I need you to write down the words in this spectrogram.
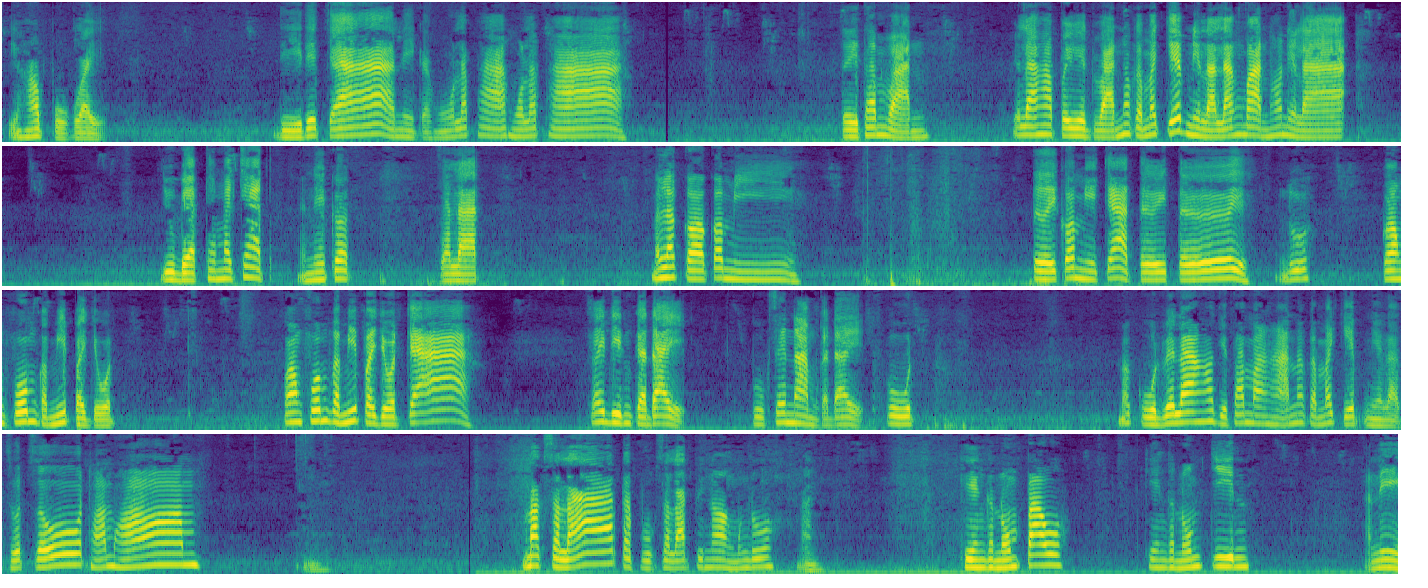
ที่เฮาปลูกไว้ ดีเด้อจ้า นี่กับโหระพาโหระพาเตยทำหวาน เวลาเฮาไปเห็ดหวานเฮาก็มาเก็บนี่ล่ะล้างบ้านเฮานี่ล่ะอยู่แบบธรรมชาติ อันนี้ก็สลัดมะละกอก็มี เตยก็มีจ้าเตยเตยดูกองโฟมก็มีประโยชน์ กองโฟมก็มีประโยชน์จ้า ใส่ดินก็ได้ ปลูกเส้น้ำก็ได้ กูด มากูดเวลาเขาจะทำอาหารแล้วก็มาเก็บนี่แหละสดสดหอมหอมๆมมักสลัดกับปลูกสลัดพี่น้องมึงดูนั่นเคียงขนมเป้า เคียงขนมจีน อันนี้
